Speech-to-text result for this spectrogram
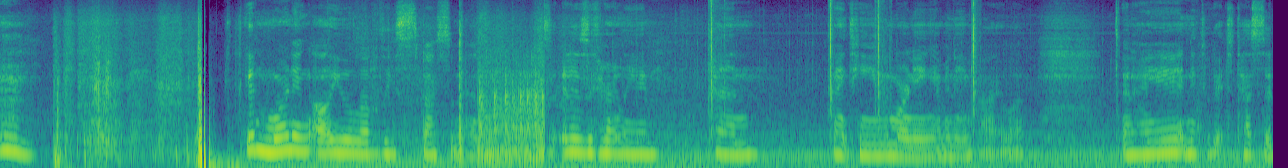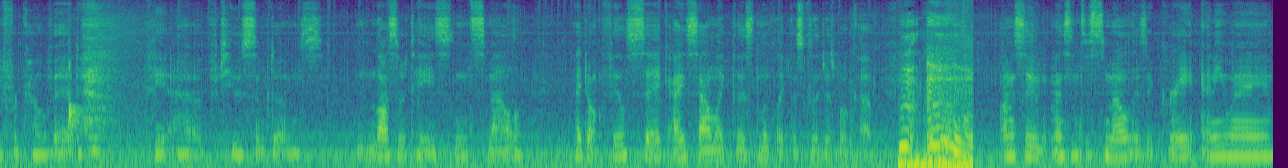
Good morning, all you lovely specimens. It is currently 10 19 in the morning. I'm in Ames, Iowa. And I need to get tested for COVID. I have two symptoms loss of taste and smell. I don't feel sick. I sound like this and look like this because I just woke up. Honestly, my sense of smell isn't great anyway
